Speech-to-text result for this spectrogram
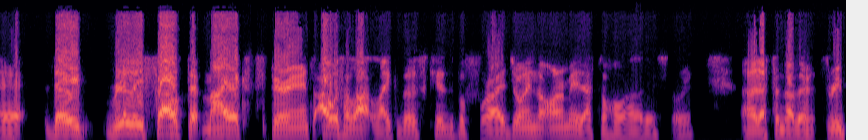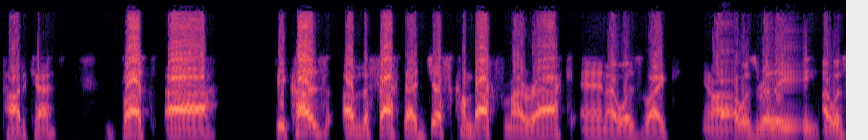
uh, they really felt that my experience, I was a lot like those kids before I joined the army. That's a whole other story. Uh, that's another three podcasts. But uh, because of the fact that I just come back from Iraq and I was like, you know, I was really, I was,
